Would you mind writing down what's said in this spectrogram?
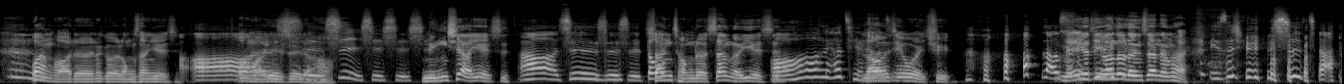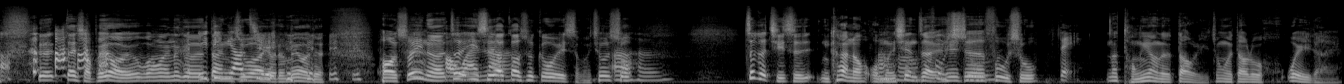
万华的那个龙山夜市哦，万华夜市的是是是是，宁夏夜市哦，是是是，三重的三河夜市哦，了解了解。我也去 了，每一个地方都人山人海。你是去市场？对，带小朋友玩玩那个弹珠啊，有的没有的。好，所以呢，这个意思要告诉各位什么？就是说，这个其实你看呢，我们现在在复苏，对，那同样的道理，中国大陆未来。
